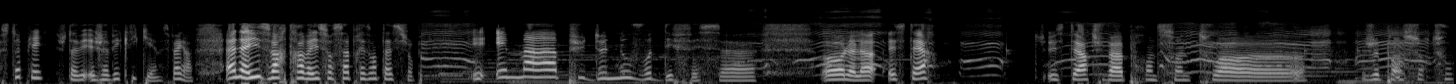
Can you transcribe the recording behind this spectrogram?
s'il te plaît. J'avais cliqué. hein, C'est pas grave. Anaïs va retravailler sur sa présentation. Et Emma pue de nouveau des fesses. Euh, Oh là là. Esther? Esther, tu vas prendre soin de toi. euh, Je pense surtout.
